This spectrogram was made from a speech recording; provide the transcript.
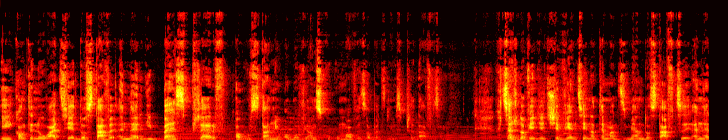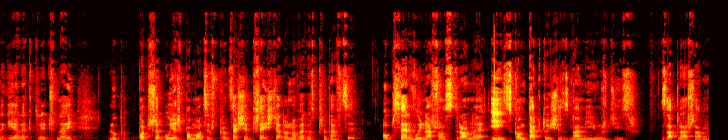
i kontynuację dostawy energii bez przerw po ustaniu obowiązku umowy z obecnym sprzedawcą. Chcesz dowiedzieć się więcej na temat zmian dostawcy energii elektrycznej lub potrzebujesz pomocy w procesie przejścia do nowego sprzedawcy? Obserwuj naszą stronę i skontaktuj się z nami już dziś. Zapraszam.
